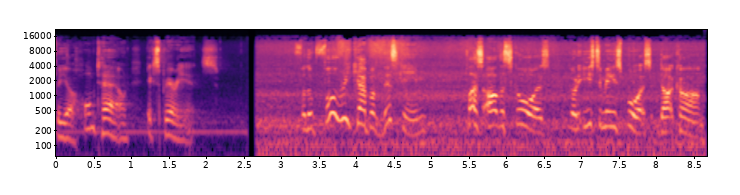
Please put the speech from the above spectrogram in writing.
for your hometown experience. For the full recap of this game, plus all the scores, go to easternmainsports.com.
